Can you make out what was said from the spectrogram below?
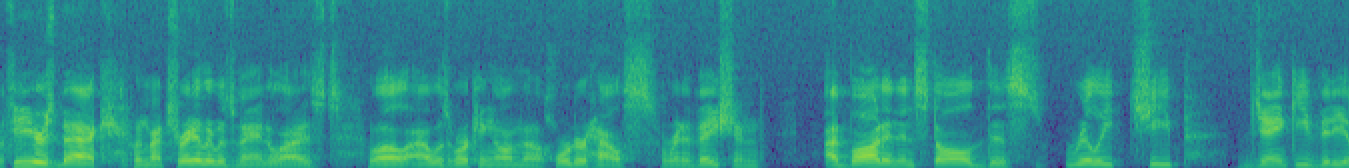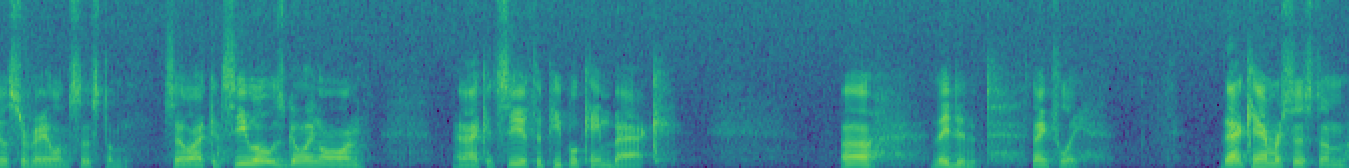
A few years back, when my trailer was vandalized while I was working on the hoarder house renovation, I bought and installed this really cheap, janky video surveillance system so I could see what was going on and I could see if the people came back. Uh, they didn't, thankfully. That camera system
